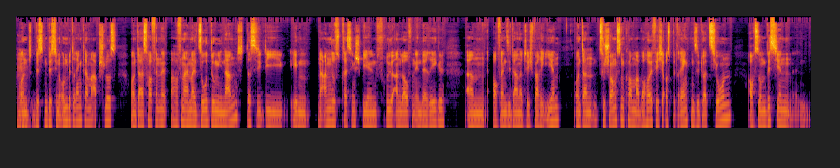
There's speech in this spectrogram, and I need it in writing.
mhm. und bist ein bisschen unbedrängter am Abschluss. Und da ist Hoffenheim halt so dominant, dass sie die eben ein Angriffspressing spielen, früh anlaufen in der Regel, ähm, auch wenn sie da natürlich variieren und dann zu Chancen kommen, aber häufig aus bedrängten Situationen auch so ein bisschen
